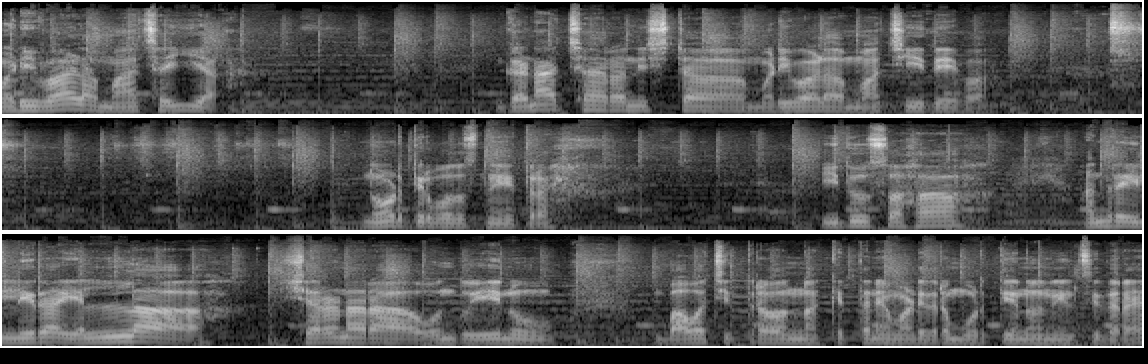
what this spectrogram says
ಮಡಿವಾಳ ಮಾಚಯ್ಯ. ಗಣಾಚಾರ ನಿಷ್ಠ ಮಡಿವಾಳ ಮಾಚಿದೇವ. ನೋಡ್ತಿರ್ಬೋದು ಸ್ನೇಹಿತರೆ, ಇದು ಸಹ ಅಂದರೆ ಇಲ್ಲಿರೋ ಎಲ್ಲ ಶರಣರ ಒಂದು ಏನು ಭಾವಚಿತ್ರವನ್ನು ಕೆತ್ತನೆ ಮಾಡಿದರೆ ಮೂರ್ತಿಯನ್ನು ನಿಲ್ಲಿಸಿದ್ದಾರೆ.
